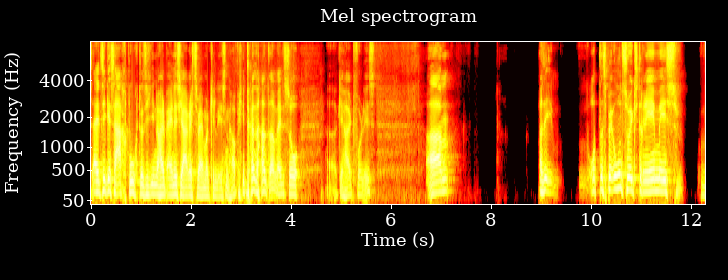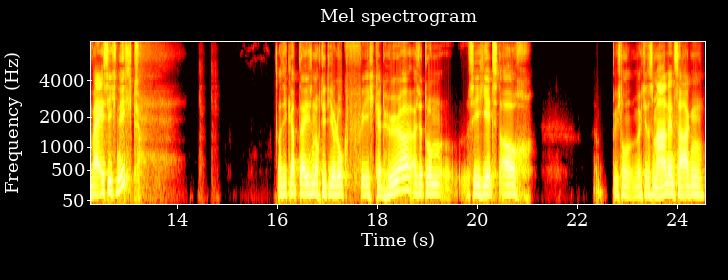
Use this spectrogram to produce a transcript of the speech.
das einzige Sachbuch, das ich innerhalb eines Jahres zweimal gelesen habe hintereinander, weil es so äh, gehaltvoll ist. Ähm, also, ob das bei uns so extrem ist, weiß ich nicht. Also ich glaube, da ist noch die Dialogfähigkeit höher. Also darum sehe ich jetzt auch ein bisschen, möchte ich das mahnend sagen,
